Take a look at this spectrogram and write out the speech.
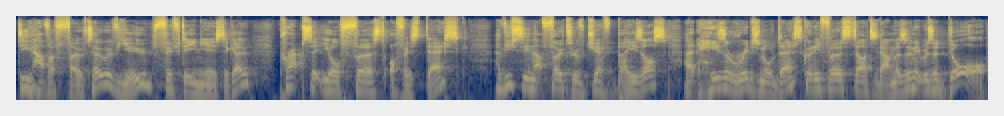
do you have a photo of you 15 years ago? Perhaps at your first office desk? Have you seen that photo of Jeff Bezos at his original desk when he first started Amazon? It was a door.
